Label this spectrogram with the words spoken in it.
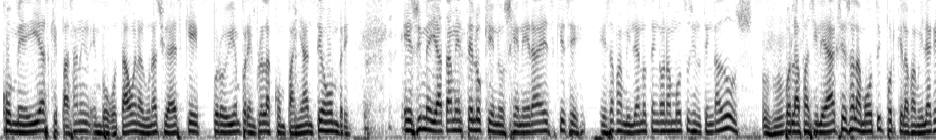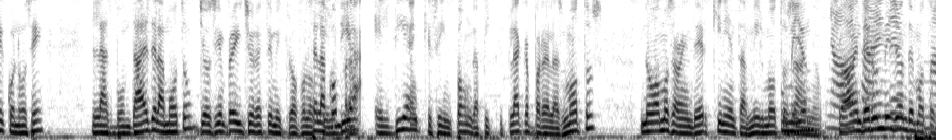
con medidas que pasan en, Bogotá o en algunas ciudades que prohíben, por ejemplo, el acompañante hombre. Eso inmediatamente lo que nos genera es que se, esa familia no tenga una moto, sino tenga dos, por la facilidad de acceso a la moto y porque la familia que conoce las bondades de la moto. Yo siempre he dicho en este micrófono que el, día, el día en que se imponga pico y placa para las motos, no vamos a vender 500 mil motos al año. se va a vender un millón de motos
